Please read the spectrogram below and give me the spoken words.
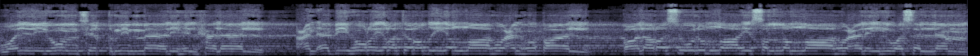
ولينفق من ماله الحلال. عن أبي هريرة رضي الله عنه قال قال رسول الله صلى الله عليه وسلم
